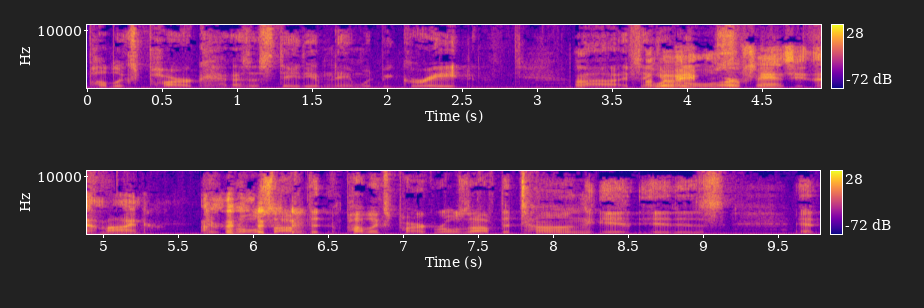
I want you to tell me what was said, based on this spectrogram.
Publix Park as a stadium name would be great. Uh, I think way rolls, more fancy than mine. it rolls off the Publix Park rolls off the tongue. It it is. It,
